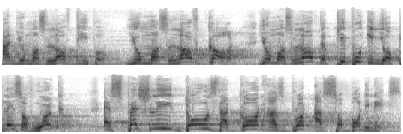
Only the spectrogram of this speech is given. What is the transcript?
and you must love people. You must love God. You must love the people in your place of work, especially those that God has brought as subordinates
